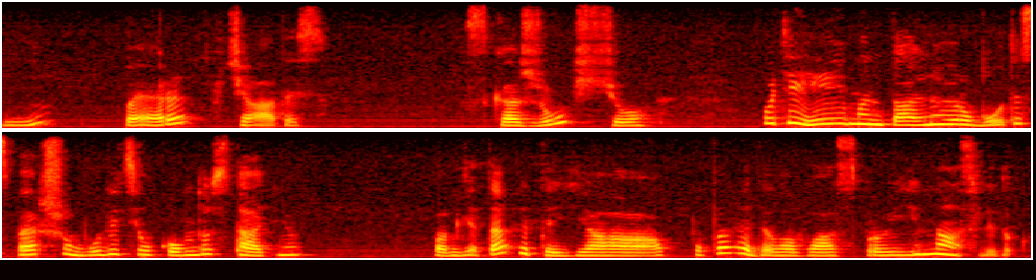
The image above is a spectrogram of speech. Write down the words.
і перевчатись. Скажу, що Отієї ментальної роботи спершу буде цілком достатньо. Пам'ятаєте, я попередила вас про її наслідок,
